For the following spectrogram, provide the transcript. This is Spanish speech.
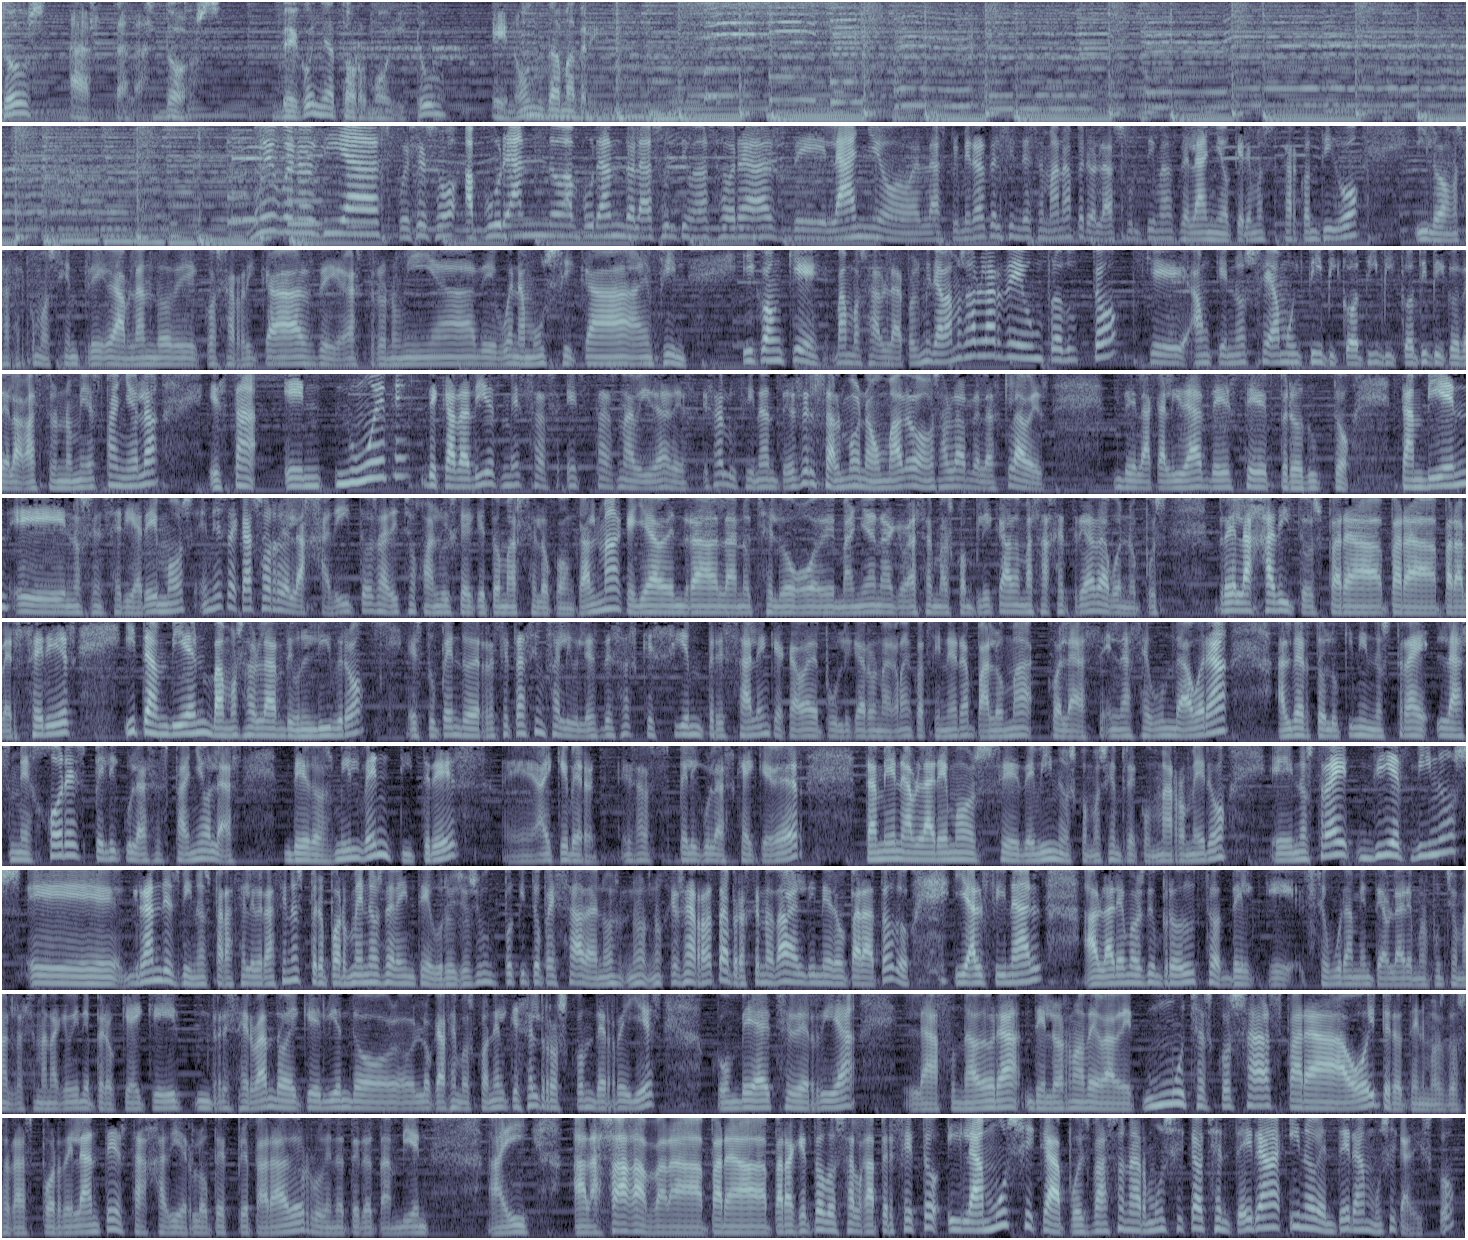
2 hasta las 2. Begoña Tormo y tú en Onda Madrid. Muy buenos días, pues eso, apurando, apurando las últimas horas del año, las primeras del fin de semana, pero las últimas del año. Queremos estar contigo y lo vamos a hacer como siempre, hablando de cosas ricas, de gastronomía, de buena música, en fin. ¿Y con qué vamos a hablar? Pues mira, vamos a hablar de un producto que, aunque no sea muy típico, típico, típico de la gastronomía española, está en nueve de cada diez mesas estas navidades. Es alucinante, es el salmón ahumado. Vamos a hablar de las claves de la calidad de este producto. También eh, nos enseriaremos, en este caso relajaditos. Ha dicho Juan Luis que hay que tomárselo con calma, que ya vendrá la noche luego de mañana, que va a ser más complicada, más ajetreada. Bueno, pues relajaditos para, para, para ver series. Y también vamos a hablar de un libro libro estupendo de recetas infalibles, de esas que siempre salen, que acaba de publicar una gran cocinera, Paloma Colás. En la segunda hora, Alberto Luchini nos trae las mejores películas españolas de 2023. Eh, hay que ver esas películas que hay que ver. También hablaremos eh, de vinos, como siempre, con Mar Romero. Eh, nos trae 10 vinos, grandes vinos para celebraciones, pero por menos de 20 euros. Yo soy un poquito pesada, no, no, no es que sea rata, pero es que no daba el dinero para todo. Y al final hablaremos de un producto del que seguramente hablaremos mucho más la semana que viene, pero que hay que ir reservando, hay que ir viendo lo que hacemos con él, que es el roscón de Reyes, con Bea Echeverría, la fundadora del Horno de Babet. Muchas cosas para hoy, pero tenemos dos horas por delante. Está Javier López preparado, Rubén Otero también ahí a la faga para, para, para que todo salga perfecto. Y la música, pues va a sonar música ochentera y noventera, música disco.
